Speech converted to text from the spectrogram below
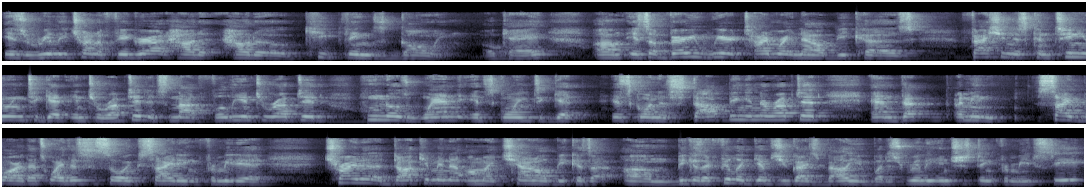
is really trying to figure out how to how to keep things going. Okay, um, it's a very weird time right now because fashion is continuing to get interrupted. It's not fully interrupted. Who knows when it's going to get, it's going to stop being interrupted. And that, I mean, sidebar, that's why this is so exciting for me to try to document it on my channel because I, um, because I feel it gives you guys value, but it's really interesting for me to see,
